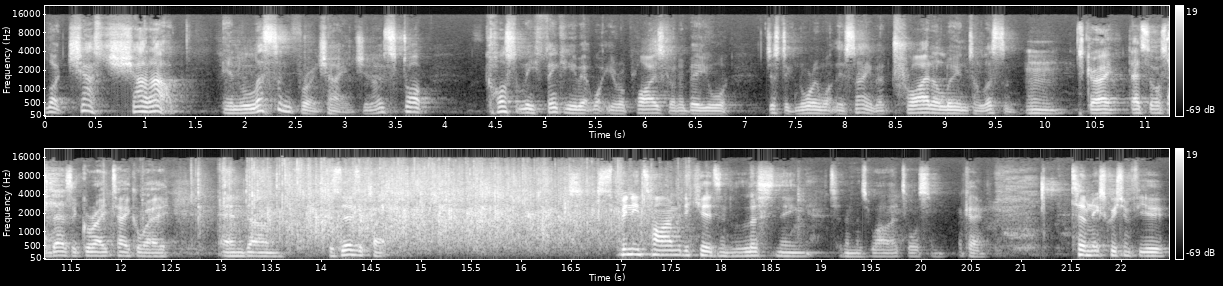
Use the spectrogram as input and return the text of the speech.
look, just shut up and listen for a change. You know, stop constantly thinking about what your reply is going to be or just ignoring what they're saying, but try to learn to listen. Mm, it's great. That's awesome. That's a great takeaway and um, deserves a clap. Spending time with your kids and listening to them as well. That's awesome. Okay. Tim, next question for you.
